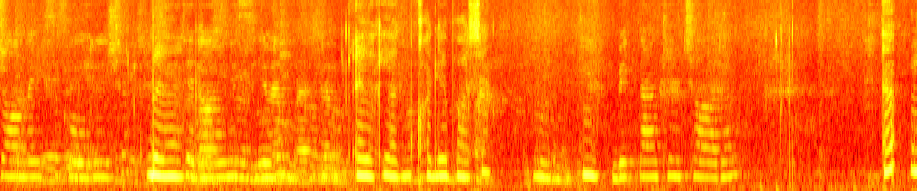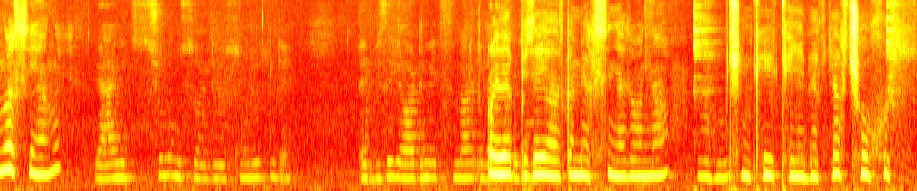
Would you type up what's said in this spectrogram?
şu anda eksik olduğu için Ee, tedaviniz yarım mı kalıyor? Evet yardım kalıyor bazen. Beklentin çağrın. Ee, nasıl yani? Yani şunu mu söylüyorsun diyorsun ki e, bize yardım etsinler. Evet bize yardım etsinler ona. Çünkü kelebekler çokuz.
